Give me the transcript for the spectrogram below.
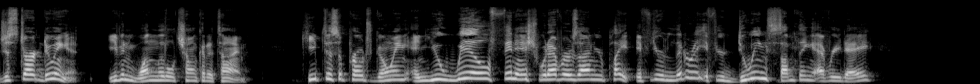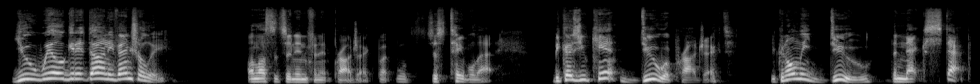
just start doing it, even one little chunk at a time. Keep this approach going, and you will finish whatever is on your plate. If you're literally, if you're doing something every day, you will get it done eventually unless it's an infinite project, but we'll just table that. Because you can't do a project, you can only do the next step.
